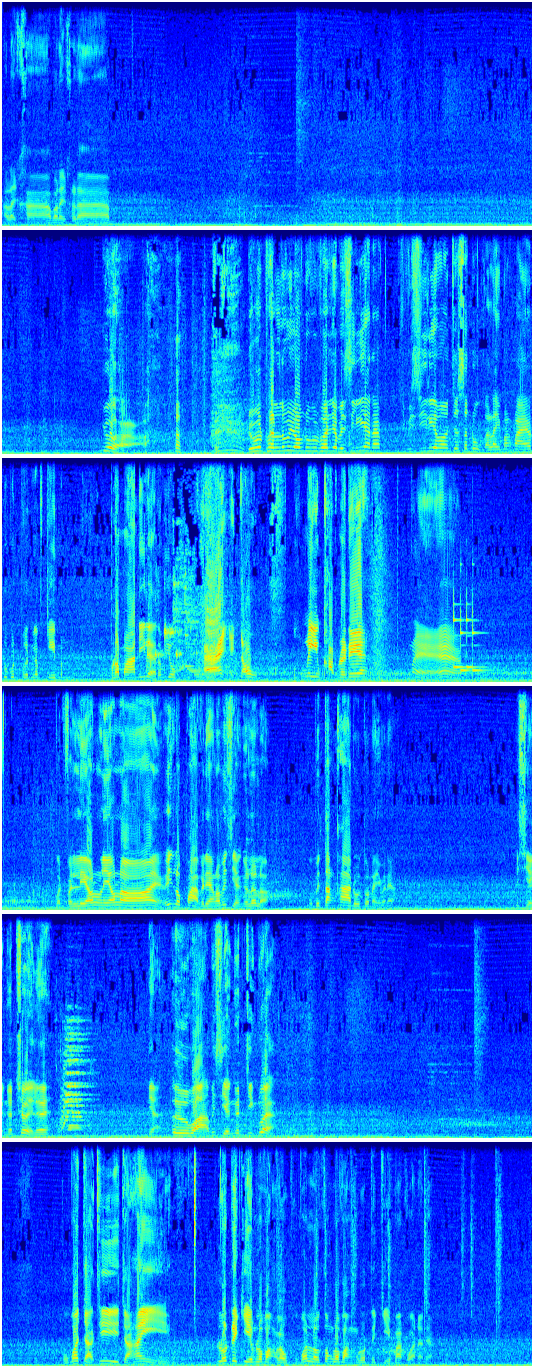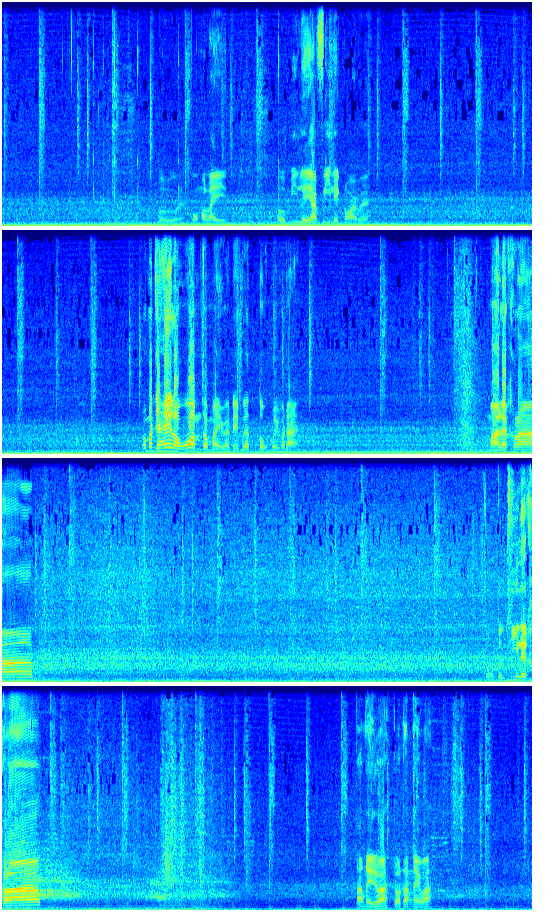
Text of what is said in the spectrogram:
อะไรครับอะไรครับเย้ ดูเพลินๆท่านผู้ชมดูเพลินๆอย่าไปซีเรียสนะครับอย่าไปซีเรียสมันจะสนุกอะไรมากมายดูเพลินๆครับเกมมันประมาณนี้แหละท่านผู้ชมไอ้ไอ้เจ้ามึงรีบขับเลยเด้แหมเปิดไฟเลี้ยวเลี้ยวเลยเฮ้ยเราผ่าไฟแดงเราไม่เสียเงินแล้วเหรอผมไปตั้งค่าโดนตัวไหนวะเนี่ยไม่เสียเงินเฉยเลย เนี่ยเออว่ะไม่เสียเงินจริงด้วย ผม ว่าจากที่จะให้รถในเกมระวังเรา ผมว่าเราต้องระวังรถในเกมมากกว่านะเนี่ยเออพวงมาลัยเออมีระยะฟรีเล็กน้อยไหมแล้วมันจะให้เราอ้อมทำไมวะในเมื่อตรงไปก็ได้ มาแล้วครับ ส่ง ถึงที่เลยครับ ทางไหนวะ จอดทางไหนวะ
